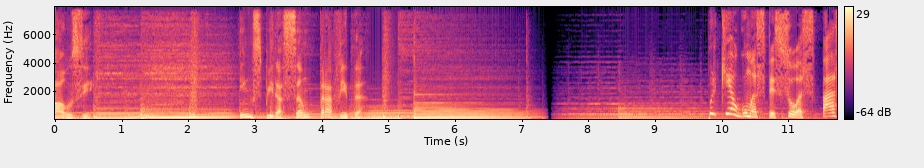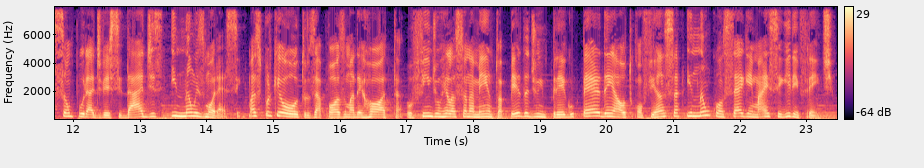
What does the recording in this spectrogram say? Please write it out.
Pause. Inspiração para a vida. Por que algumas pessoas passam por adversidades e não esmorecem? Mas por que outros, após uma derrota, o fim de um relacionamento, a perda de um emprego, perdem a autoconfiança e não conseguem mais seguir em frente?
